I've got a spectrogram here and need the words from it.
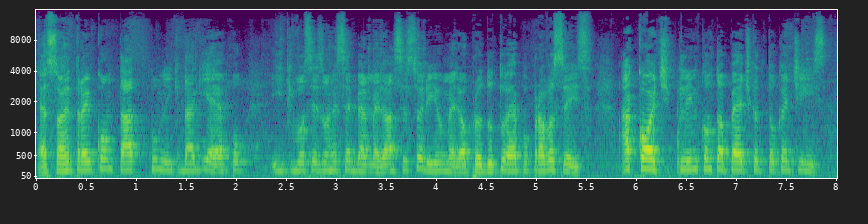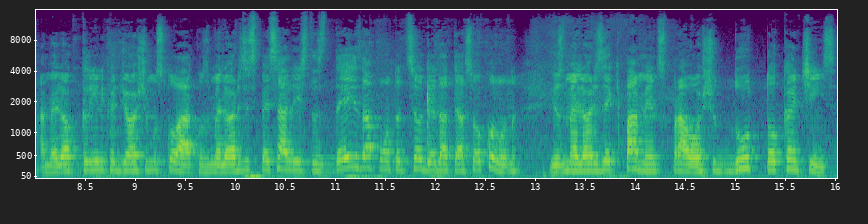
é só entrar em contato com o link da Guiapple e que vocês vão receber a melhor assessoria, o melhor produto Apple para vocês. A COT, Clínica Ortopédica do Tocantins, a melhor clínica de osteomuscular, com os melhores especialistas desde a ponta do seu dedo até a sua coluna e os melhores equipamentos para osteo do Tocantins.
